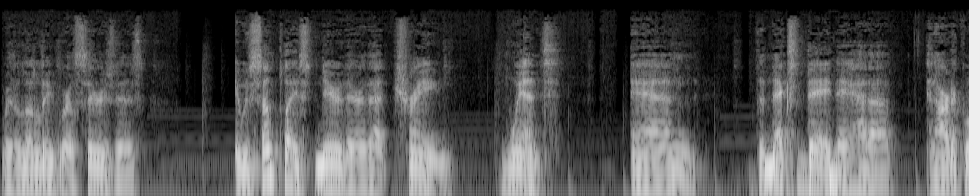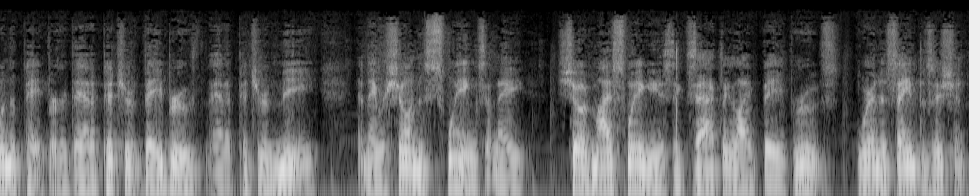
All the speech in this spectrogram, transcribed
where the Little League World Series is. It was someplace near there that train went. And the next day they had a an article in the paper. They had a picture of Babe Ruth, they had a picture of me, and they were showing the swings, and they showed my swing is exactly like Babe Ruth's. We're in the same position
